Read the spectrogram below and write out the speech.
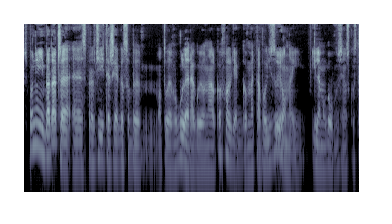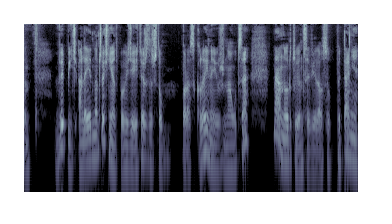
Wspomnieni badacze e, sprawdzili też, jak osoby otyłe w ogóle reagują na alkohol, jak go metabolizują, no i ile mogą w związku z tym wypić, ale jednocześnie odpowiedzieli też, zresztą po raz kolejny już w nauce, na nurtujące wiele osób pytanie,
